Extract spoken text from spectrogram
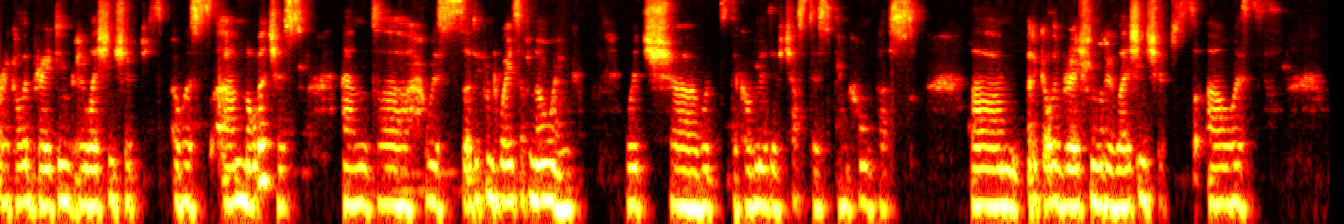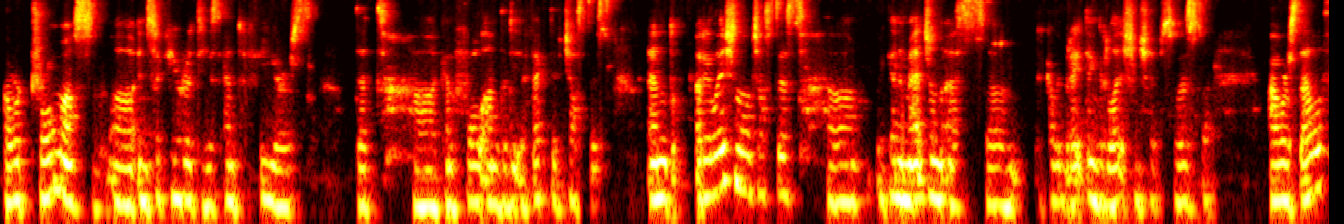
recalibrating relationships with uh, knowledges and uh, with uh, different ways of knowing, which uh, would the cognitive justice encompass. Um, recalibration relationships uh, with our traumas, insecurities, and fears that can fall under the affective justice. And relational justice, we can imagine as um, recalibrating relationships with ourselves,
